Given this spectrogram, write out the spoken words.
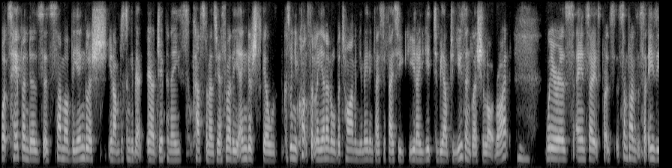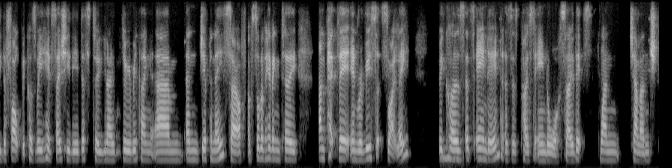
what's happened is, is some of the English, you know, I'm just thinking about our Japanese customers, you know, some of the English skills, because when you're constantly in it all the time and you're meeting face to face, you, you know, you get to be able to use English a lot, right? Mm. Whereas, and so it's, it's, sometimes it's an easy default because we have Seishi there just to, you know, do everything um, in Japanese. So I've, I've sort of having to unpick that and reverse it slightly because mm. it's and and as opposed to and or. So that's one challenge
